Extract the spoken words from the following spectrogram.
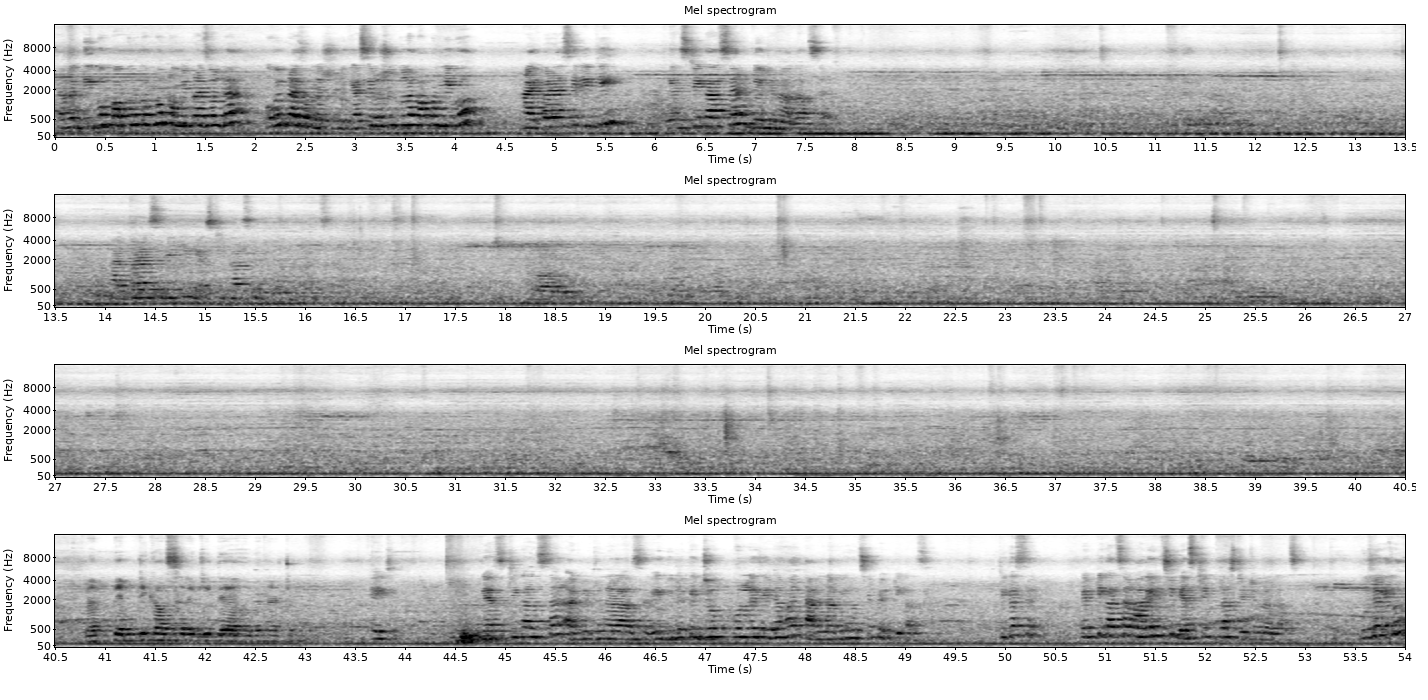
তাহলে দিব কখন কখন ওমিপ্রাজলটা ওমিপ্রাজল না শুধু গ্যাসের ওষুধগুলো কখন দিব? Hyper acidity gastric ulcer duodenal ulcer hyper acidity gastric ulcer peptic আলসারে কি দেওয়া হবে না এটা? এই গ্যাস্ট্রিক আলসার আর ইউরিনারি আলসার এই দুটোকে যোগ করলে যেটা হয়, তার নামই হচ্ছে পেপটিক আলসার ঠিক আছে? পেপটিক আলসার মানে হচ্ছে গ্যাস্ট্রিক প্লাস ইউরিনারি আলসার বুঝে গেল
